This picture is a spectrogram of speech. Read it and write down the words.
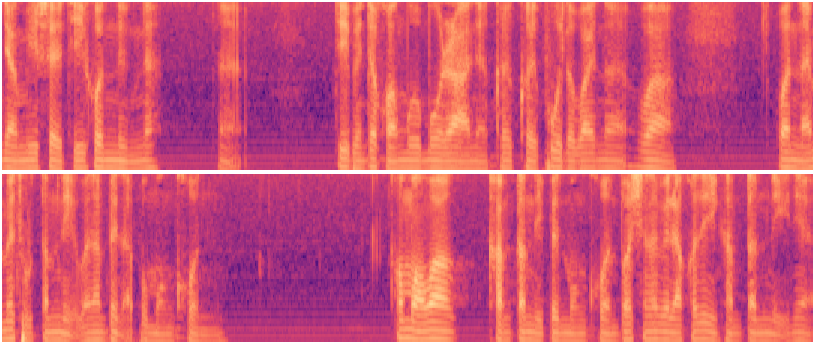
อย่างมีเศรษฐีคนหนึ่งนะนะที่เป็นเจ้าของมือโบราณเนี่ยเคยเคยพูดเอาไว้นะว่าวันไหนไม่ถูกตำหนิวันนั้นเป็นอัปมงคล เขามองว่าคำตำหนิเป็นมงคล เพราะฉะนั้นเวลาเขาได้ยินคำตำหนิเนี่ย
